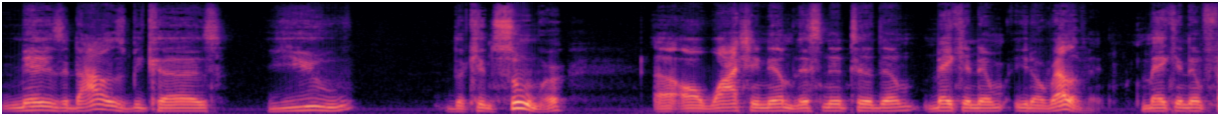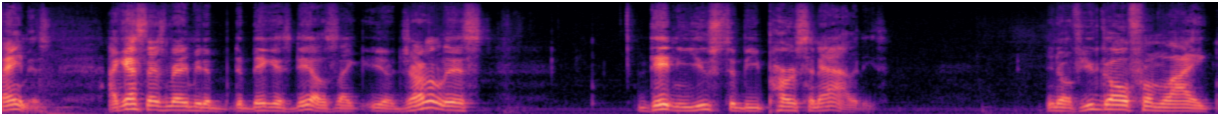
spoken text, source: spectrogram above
millions of dollars because you, the consumer, uh, are watching them, listening to them, making them you know relevant, making them famous. I guess that's maybe the, the biggest deal. It's like you know journalists didn't used to be personalities you know, if you go from like,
